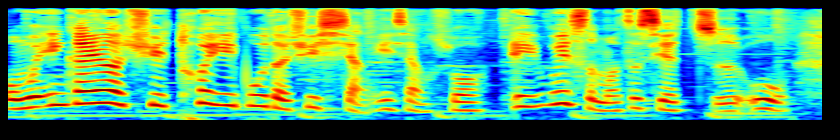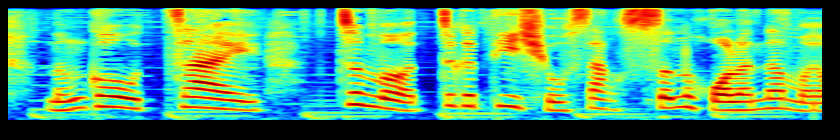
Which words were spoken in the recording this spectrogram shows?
我们应该要去退一步的去想一想，说，诶，为什么这些植物能够在这么这个地球上生活了那么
